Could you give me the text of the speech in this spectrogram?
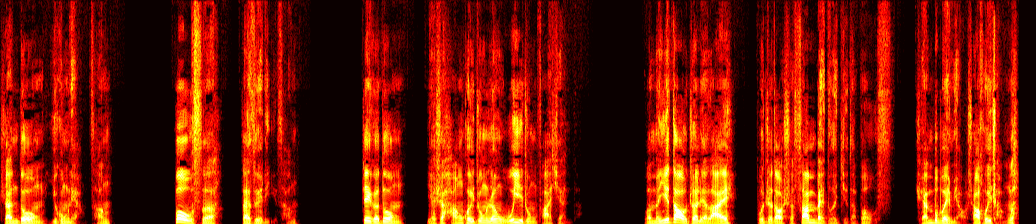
山洞一共两层，BOSS 在最里层。这个洞也是行会中人无意中发现的。我们一到这里来，不知道是三百多级的 BOSS。全部被秒杀回城了。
